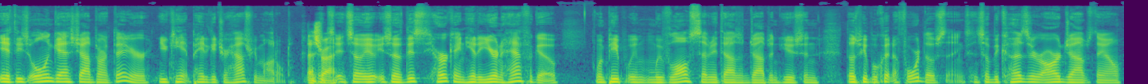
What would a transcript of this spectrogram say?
If these oil and gas jobs aren't there, you can't pay to get your house remodeled. That's and, right. And so, so if this hurricane hit a year and a half ago, when people when we've lost seventy thousand jobs in Houston, those people couldn't afford those things, and so because there are jobs now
